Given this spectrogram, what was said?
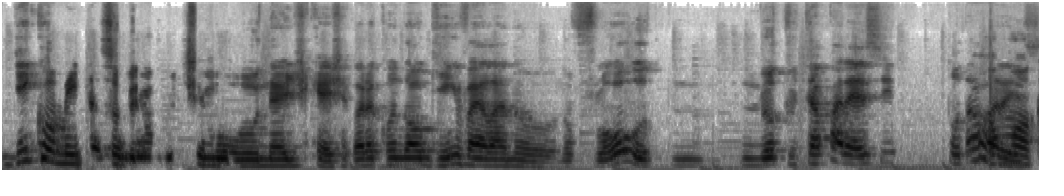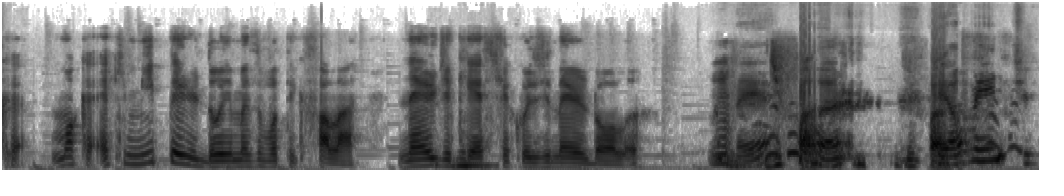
Ninguém comenta sobre o último Nerdcast. Agora, quando alguém vai lá no, no Flow, no meu Twitter aparece toda Ô, hora. isso. Moca, Moca, é que me perdoe, mas eu vou ter que falar. Nerdcast é coisa de nerdola. Né, De porra? de fato. Realmente.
